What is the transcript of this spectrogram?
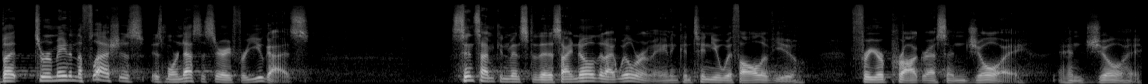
But to remain in the flesh is, is more necessary for you guys. Since I'm convinced of this, I know that I will remain and continue with all of you for your progress and joy and joy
